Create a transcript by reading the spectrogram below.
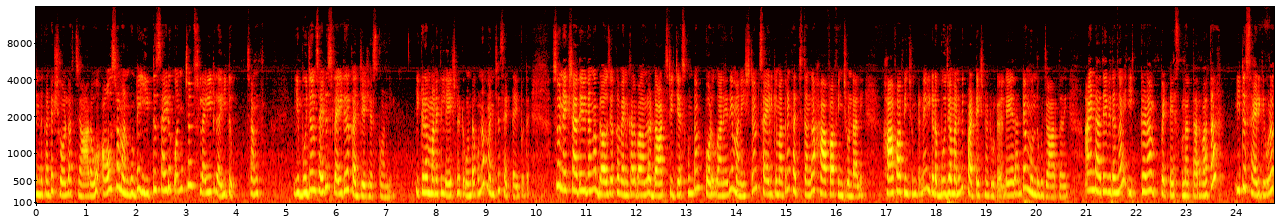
ఎందుకంటే షోల్డర్స్ జారవు. అవసరం అనుకుంటే ఇటు సైడ్ కొంచెం స్లైట్గా ఇటు చంక్ ఈ భుజం సైడ్ స్లైట్గా కట్ చేసేసుకోండి. ఇక్కడ మనకి లేచినట్టు ఉండకుండా మంచిగా సెట్ అయిపోతాయి. సో నెక్స్ట్ అదేవిధంగా బ్లౌజ్ యొక్క వెనకాల భాగంలో డాట్ స్టిచ్ చేసుకుంటాం. పొడుగు అనేది మన ఇష్టం. సైడ్కి మాత్రం ఖచ్చితంగా హాఫ్ హాఫ్ ఇంచ్ ఉండాలి. హాఫ్ హాఫ్ ఇంచ్ ఉంటేనే ఇక్కడ భుజం అనేది పట్టేసినట్టు ఉంటుంది. లేదంటే ముందుకు జారుతుంది. అండ్ అదేవిధంగా ఇక్కడ పెట్టేసుకున్న తర్వాత ఇటు సైడ్కి కూడా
